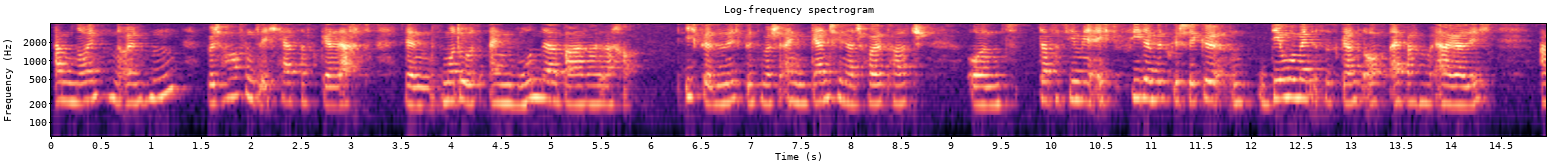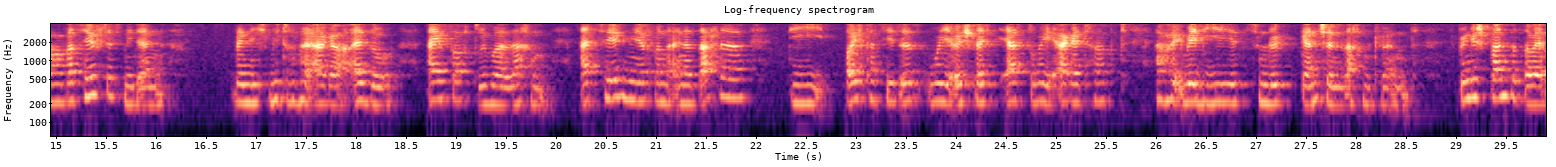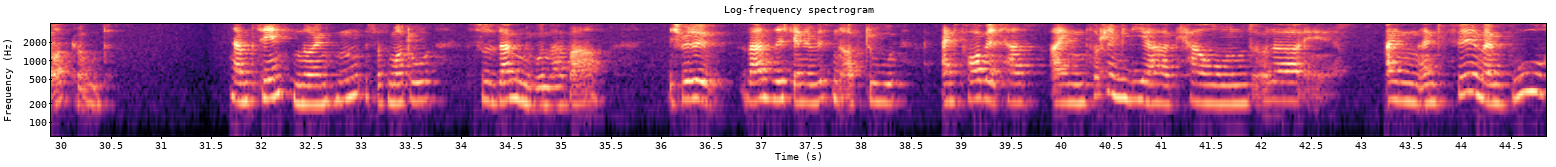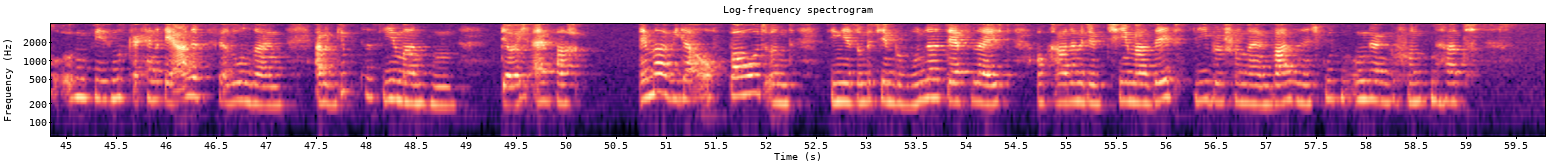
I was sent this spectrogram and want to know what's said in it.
Am 9.9. wird hoffentlich herzhaft gelacht denn das Motto ist ein wunderbarer Lacher. Ich persönlich bin zum Beispiel ein ganz schöner Tollpatsch und da passieren mir echt viele Missgeschicke und in dem Moment ist es ganz oft einfach nur ärgerlich. Aber was hilft es mir denn, wenn ich mich drüber ärgere? Also einfach drüber lachen. Erzählt mir von einer Sache, die euch passiert ist, wo ihr euch vielleicht erst drüber geärgert habt, aber über die ihr jetzt zum Glück ganz schön lachen könnt. Ich bin gespannt, was dabei rauskommt. Am 10.9. ist das Motto Zusammen wunderbar. Ich würde wahnsinnig gerne wissen, ob du ein Vorbild hast, einen Social Media Account oder ein, ein Film, ein Buch, irgendwie, es muss gar keine reale Person sein, aber gibt es jemanden, der euch einfach immer wieder aufbaut und den ihr so ein bisschen bewundert, der vielleicht auch gerade mit dem Thema Selbstliebe schon einen wahnsinnig guten Umgang gefunden hat?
